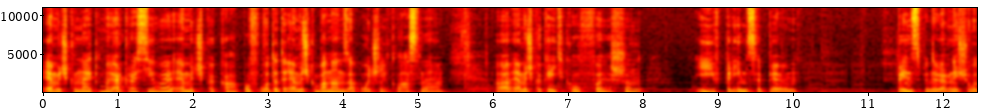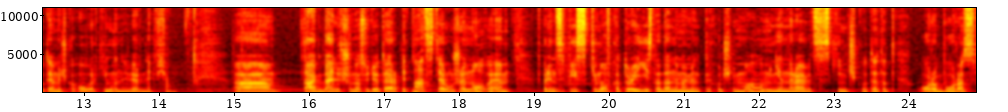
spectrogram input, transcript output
Эмочка Nightmare красивая, эмочка Капов. Вот эта эмочка Бананза очень классная. Эмочка Critical Fashion. И, в принципе, в принципе, наверное, еще вот эмочка Overkill, и, наверное, все. А, так, дальше у нас идет AR-15, оружие новое. В принципе, из скинов, которые есть на данный момент, их очень мало. Мне нравится скинчик вот этот Ouroboros,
